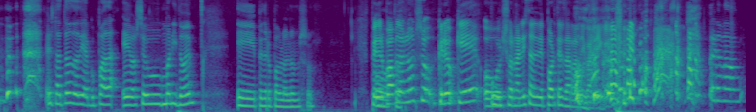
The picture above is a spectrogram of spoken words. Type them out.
está todo o día ocupada e o seu marido é eh, Pedro Pablo Alonso. Pedro Pablo Alonso creo que é o Uy. xornalista de deportes da Radio Galega. Perdón.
